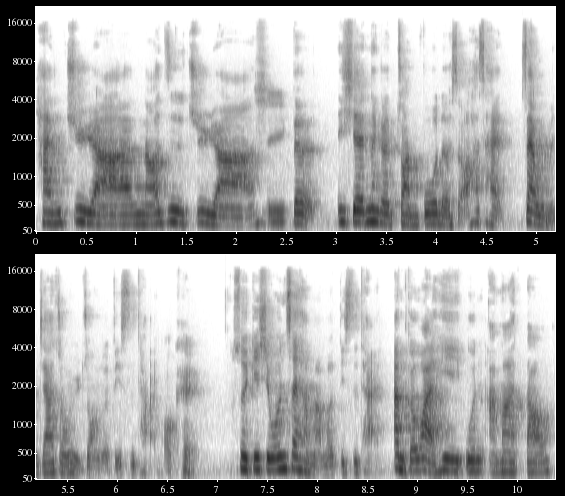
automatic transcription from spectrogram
韩剧啊，然后日剧啊的一些那个转播的时候，他才在我们家终于装了第四台。OK，所以其实温细汉嘛无第四台，按个我也去温阿妈刀。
